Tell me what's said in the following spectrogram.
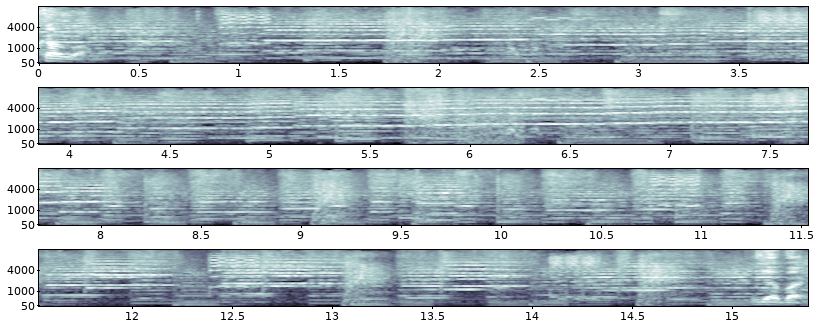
使うわやばい。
